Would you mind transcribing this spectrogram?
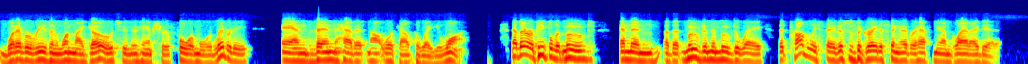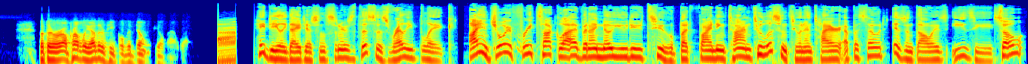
whatever reason one might go to New Hampshire for more liberty and then have it not work out the way you want. Now, there are people that moved and then uh, that moved and then moved away that probably say this is the greatest thing that ever happened to me. I'm glad I did it. But there are probably other people that don't feel that way. Hey, Daily Digest listeners, this is Riley Blake. I enjoy Free Talk Live, and I know you do too, but finding time to listen to an entire episode isn't always easy. So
